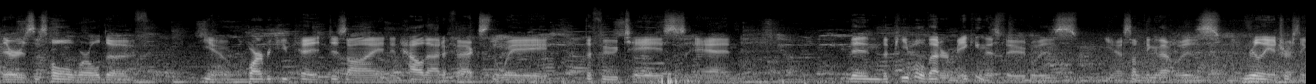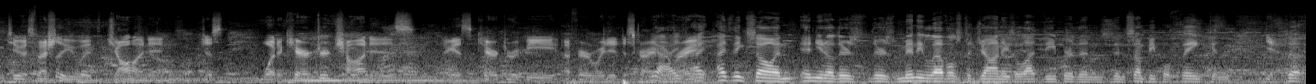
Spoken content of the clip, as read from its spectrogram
there's this whole world of you know barbecue pit design and how that affects the way the food tastes and then the people that are making this food was you know something that was really interesting too especially with john and just what a character john is i guess character would be a fair way to describe Yeah, it I, right I, I think so, and, and you know, there's there's many levels to John. He's a lot deeper than, than some people think, and Yeah. so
